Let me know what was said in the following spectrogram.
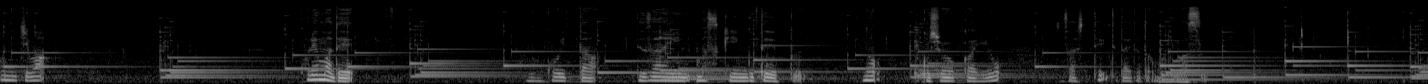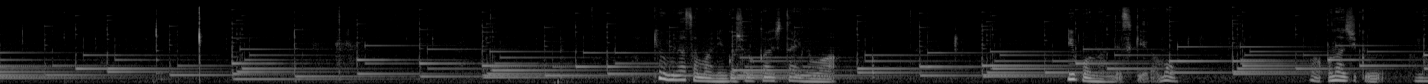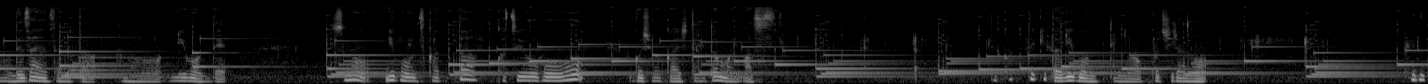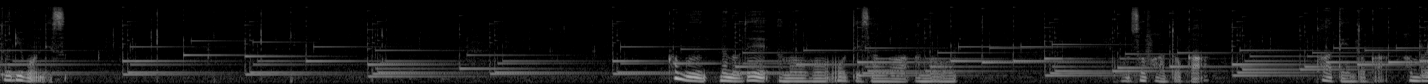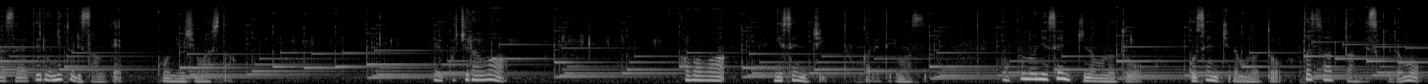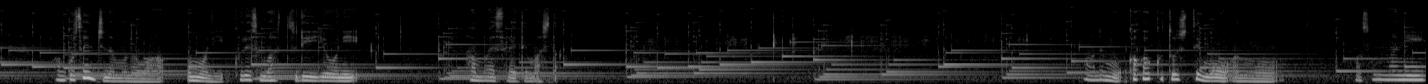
こんにちは。これまでこういったデザインマスキングテープのご紹介をさせていただいたと思います。今日皆様にご紹介したいのはリボンなんですけれども、まあ、同じくあのデザインされたあのリボンでそのリボンを使った活用法をご紹介したいと思います。で買ってきたリボンっていうのはこちらのフェルトリボンです。家具なのであの大手さんはあのソファーとかカーテンとか販売されてるニトリさんで購入しました。でこちらは幅は2センチと書かれています。この2センチのものと5センチのものと2つあったんですけども5センチのものは主にクリスマスツリー用に販売されてました。まあでも価格としてもあの、まあ、そんなに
